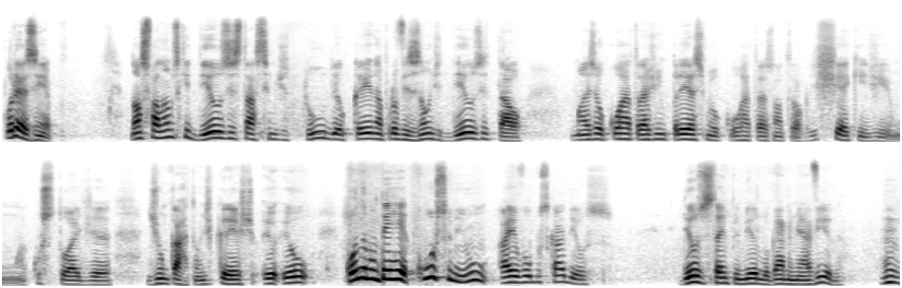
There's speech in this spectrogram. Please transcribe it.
Por exemplo, nós falamos que Deus está acima de tudo, eu creio na provisão de Deus e tal, mas eu corro atrás de um empréstimo, eu corro atrás de uma troca de cheque, de uma custódia, de um cartão de crédito. Eu, eu, quando não tem recurso nenhum, aí eu vou buscar Deus. Deus está em primeiro lugar na minha vida? Hum.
